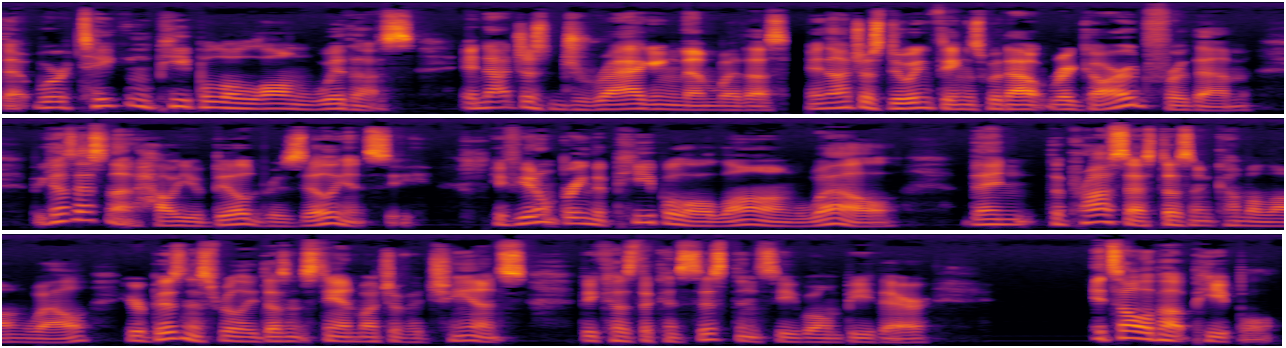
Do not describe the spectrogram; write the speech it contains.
that we're taking people along with us and not just dragging them with us and not just doing things without regard for them, because that's not how you build resiliency. If you don't bring the people along well, then the process doesn't come along well. Your business really doesn't stand much of a chance because the consistency won't be there. It's all about people.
